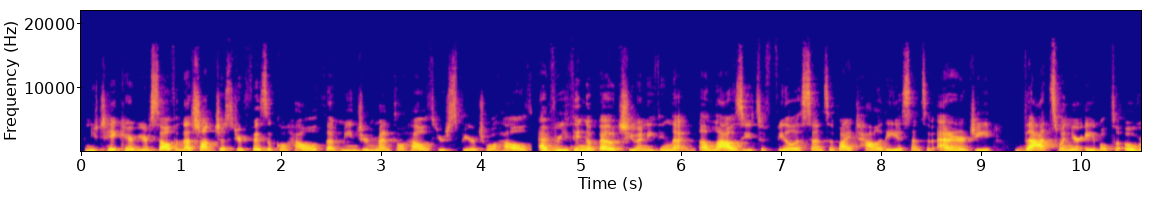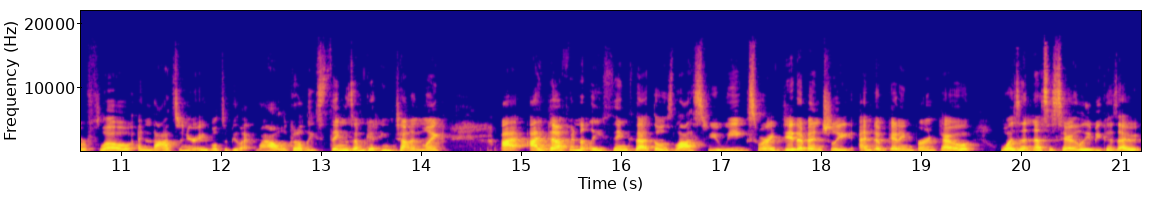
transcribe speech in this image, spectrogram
when you take care of yourself, and that's not just your physical health, that means your mental health, your spiritual health, everything about you, anything that allows you to feel a sense of vitality, a sense of energy, that's when you're able to overflow. And that's when you're able to be like, wow, look at all these things I'm getting done. Like, I, I definitely think that those last few weeks where I did eventually end up getting burnt out wasn't necessarily because I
